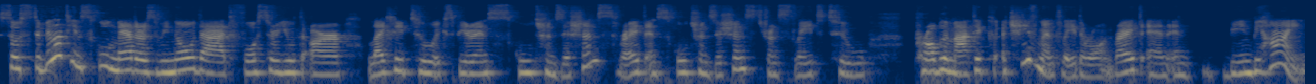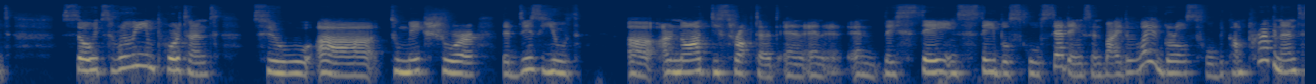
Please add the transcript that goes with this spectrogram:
So stability in school matters. We know that foster youth are likely to experience school transitions, right? And school transitions translate to problematic achievement later on, right? And, and being behind. So it's really important to, uh, to make sure that these youth uh, are not disrupted and, and, and they stay in stable school settings. And by the way, girls who become pregnant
